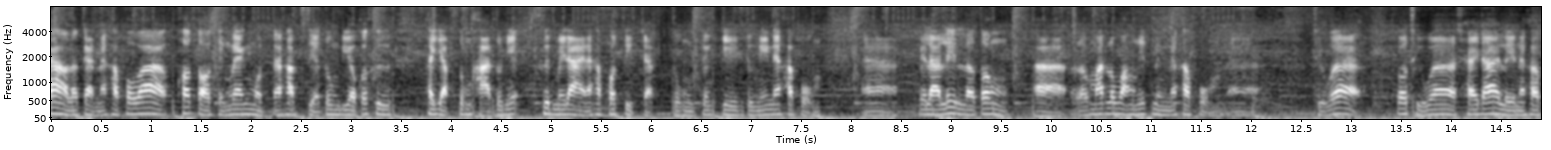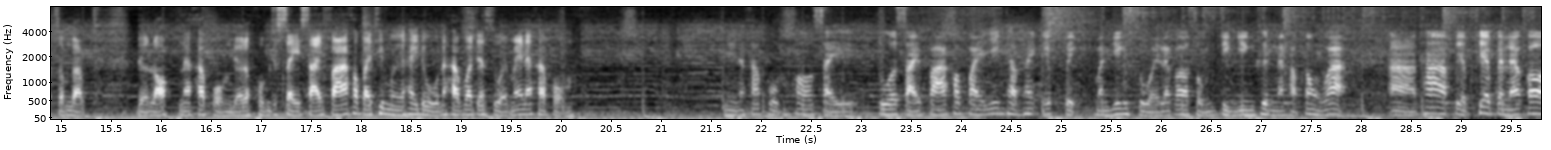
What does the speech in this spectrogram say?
9 แล้วกันนะครับ เพราะว่าข้อต่อแข็งแรงหมดนะครับ เสียตรงเดียวก็คือขยับตรงขาตัวนี้ขึ้นไม่ได้นะครับ เพราะติดจากตรงกางเกงตรงนี้นะครับผมเวลาเล่นเราต้องอ่าเรามัดระวังนิดนึงนะครับผมถือว่าก็ถือว่าใช้ได้เลยนะครับสำหรับเดอะล็อกนะครับผมเดี๋ยวผมจะใส่สายฟ้าเข้าไปที่มือให้ดูนะครับ ว่าจะสวยไหมนะครับผมนี่นะครับผมพอใส่ตัวสายฟ้าเข้าไปยิ่งทำให้เอฟเฟกมันยิ่งสวยแล้วก็สมจริงยิ่งขึ้นนะครับ ต้องว่า ถ้าเปรียบเทียบกันแล้วก็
